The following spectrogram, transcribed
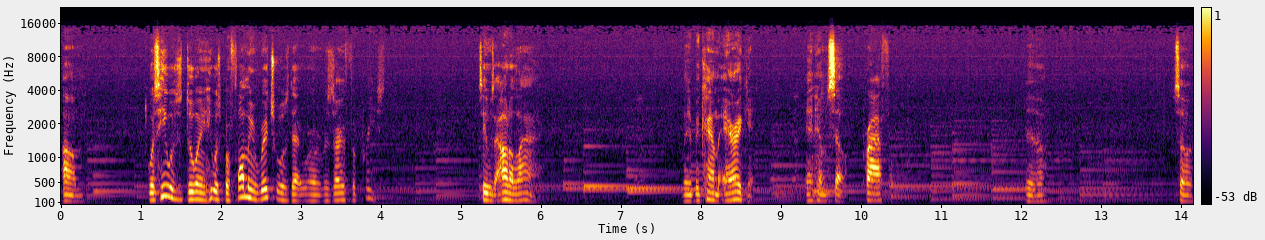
um, was he was doing, he was performing rituals that were reserved for priests. So he was out of line. And he became arrogant in himself, prideful. Yeah. So,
